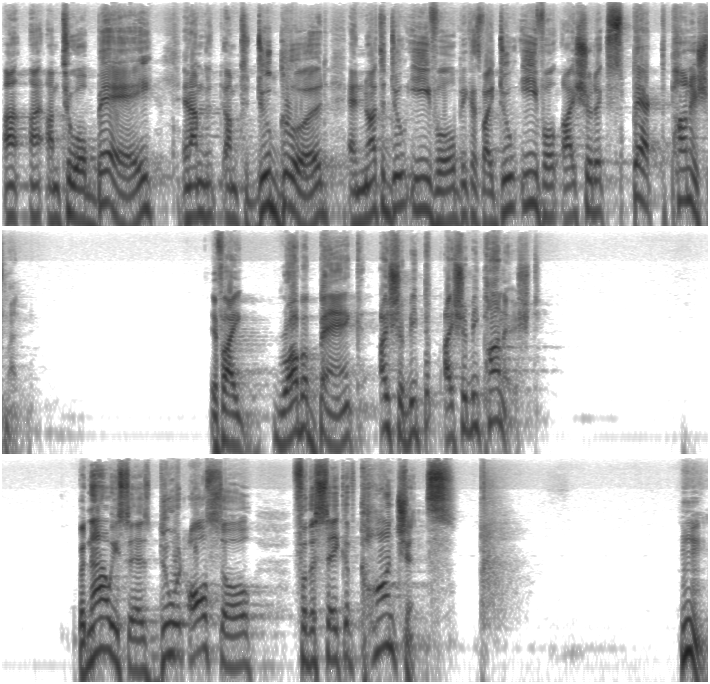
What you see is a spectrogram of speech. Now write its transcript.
I, am to obey and I'm, I'm to do good and not to do evil because if I do evil, I should expect punishment. If I rob a bank, I should be, I should be punished. But now he says, do it also for the sake of conscience. Hmm.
